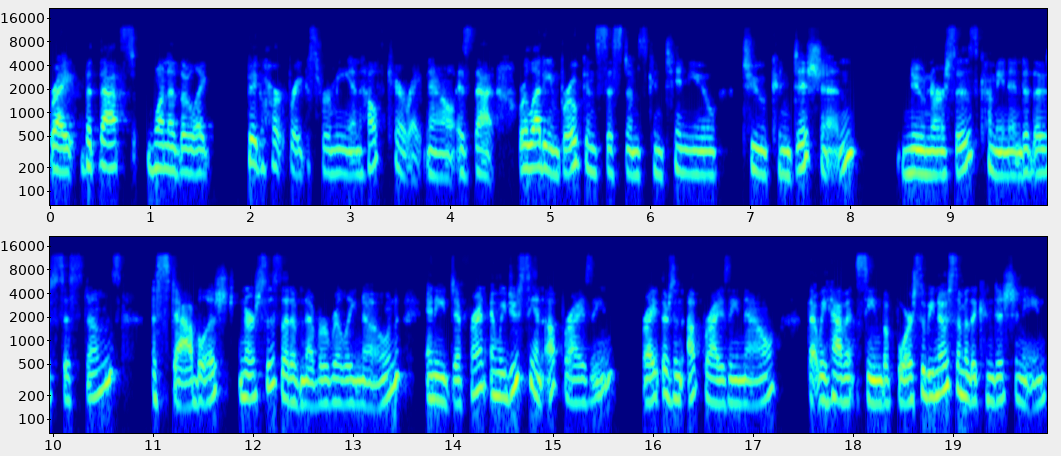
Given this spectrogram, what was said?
right? But that's one of the like big heartbreaks for me in healthcare right now is that we're letting broken systems continue to condition new nurses coming into those systems established nurses that have never really known any different. And we do see an uprising, right? There's an uprising now that we haven't seen before. So we know some of the conditioning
